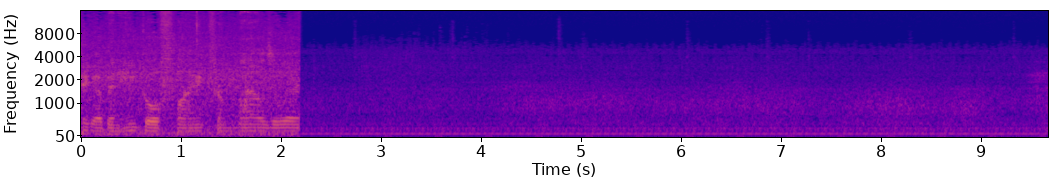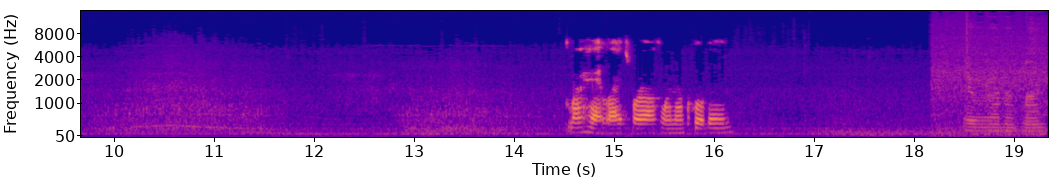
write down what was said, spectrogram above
Pick up an eagle flying from miles away. My headlights were off when I pulled in. They were on of mine.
